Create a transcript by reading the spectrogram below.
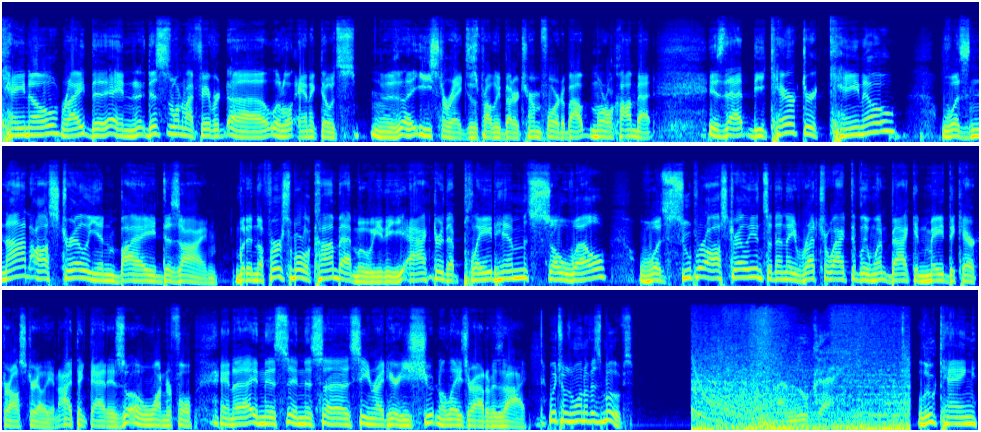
Kano, right? The, and this is one of my favorite uh, little anecdotes, uh, Easter eggs is probably a better term for it about Mortal Kombat, is that the character Kano was not Australian by design, but in the first Mortal Kombat movie, the actor that played him so well was super Australian. So then they retroactively went back and made the character Australian. I think that is uh, wonderful. And uh, in this in this uh, scene right here, he's shooting a laser out of his eye, which was one of his moves. I'm Liu Kang. Liu Kang,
